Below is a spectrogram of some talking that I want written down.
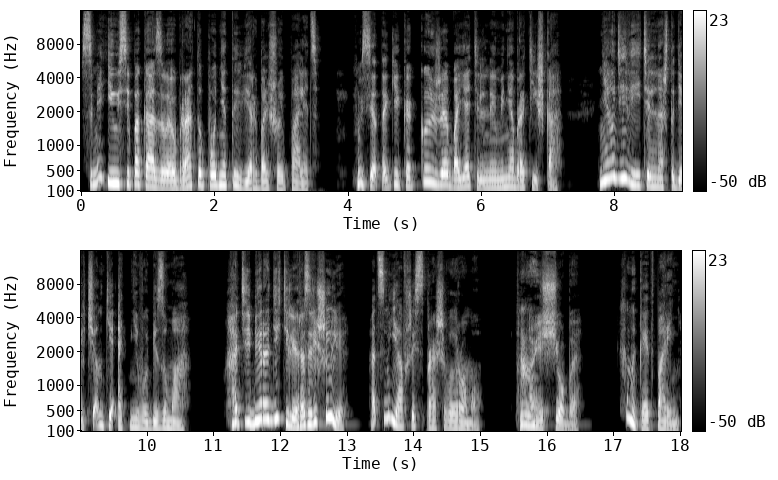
Смеюсь и показываю брату поднятый вверх большой палец. Все-таки какой же обаятельный у меня братишка. Неудивительно, что девчонки от него без ума. «А тебе родители разрешили?» Отсмеявшись, спрашиваю Рому. «Ну еще бы», — хмыкает парень.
